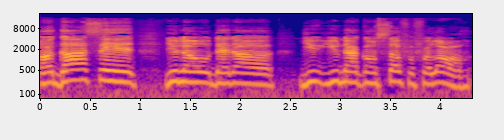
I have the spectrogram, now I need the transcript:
or God said, you know, that uh you you're not gonna suffer for long.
